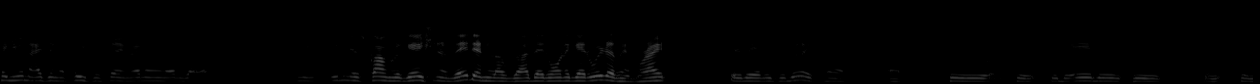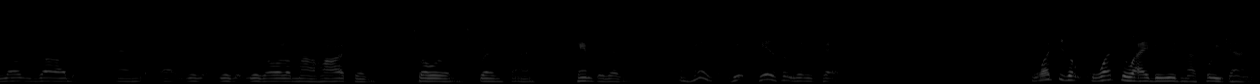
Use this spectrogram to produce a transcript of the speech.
Can you imagine a preacher saying, I don't love God? I mean, even his congregation, if they didn't love God, they'd want to get rid of him, right? To be able to do it, uh, uh, to to to be able to to to love God and uh, with with with all of my heart and soul and strength, I came to that. And here's here's a little test. What do what do I do with my free time?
